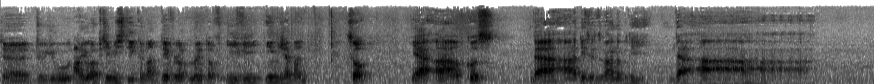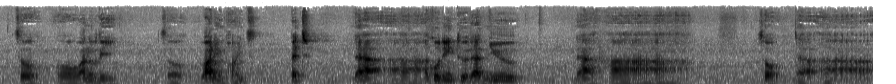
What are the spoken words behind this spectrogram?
The, do you are you optimistic about development of EV in Japan? So, yeah, uh, of course, the uh, this is one of the the uh, so uh, one of the so worrying points. But the uh, according to the new the uh, so the uh,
